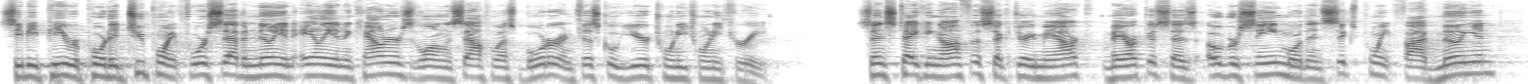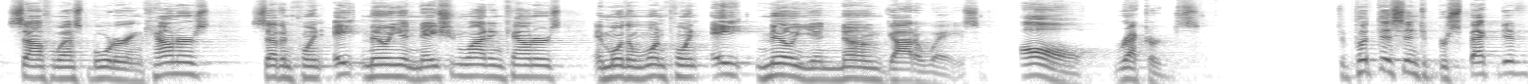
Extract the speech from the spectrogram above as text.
CBP reported 2.47 million alien encounters along the southwest border in fiscal year 2023. Since taking office, Secretary Mayorkas has overseen more than 6.5 million southwest border encounters, 7.8 million nationwide encounters, and more than 1.8 million known gotaways, all records. To put this into perspective,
